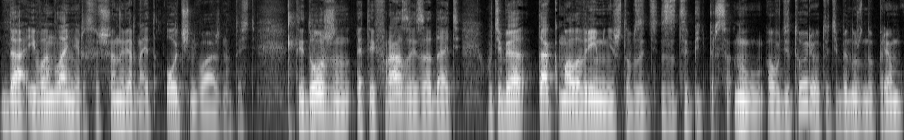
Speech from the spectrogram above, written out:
Да, и ванлайнеры, совершенно верно. Это очень важно. То есть ты должен этой фразой задать... У тебя так мало времени, чтобы за- зацепить перso- ну, аудиторию, то тебе нужно прям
